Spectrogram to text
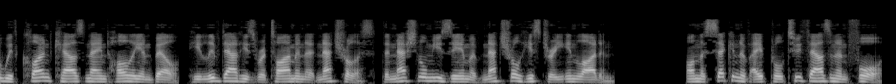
with cloned cows named Holly and Belle, he lived out his retirement at Naturalis, the National Museum of Natural History in Leiden. On 2 April 2004,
